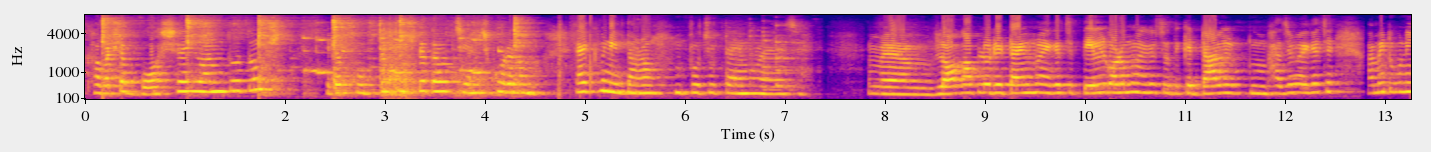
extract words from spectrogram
খাবারটা বসাই অন্তত। এটা ফুটতে ফুটতে তাও চেঞ্জ করে নেব এক মিনিট দাঁড়াও, প্রচুর টাইম হয়ে গেছে। ব্লগ আপলোডের টাইম হয়ে গেছে, তেল গরম হয়ে গেছে, ওদিকে ডাল ভাজা হয়ে গেছে। আমি একটুখানি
